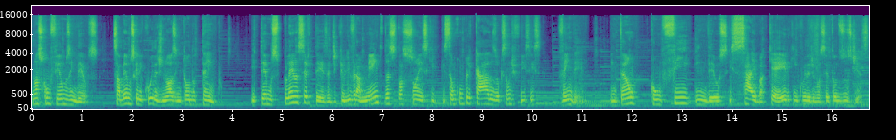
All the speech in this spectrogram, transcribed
nós confiamos em Deus. Sabemos que Ele cuida de nós em todo o tempo e temos plena certeza de que o livramento das situações que, que são complicadas ou que são difíceis vem dele. Então, confie em Deus e saiba que é Ele quem cuida de você todos os dias.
